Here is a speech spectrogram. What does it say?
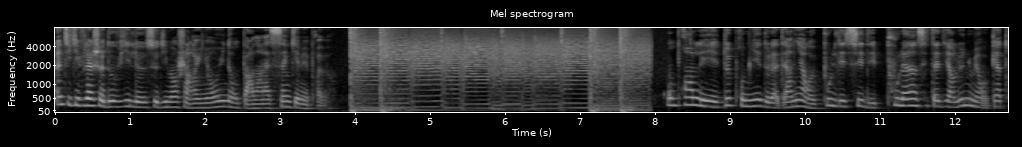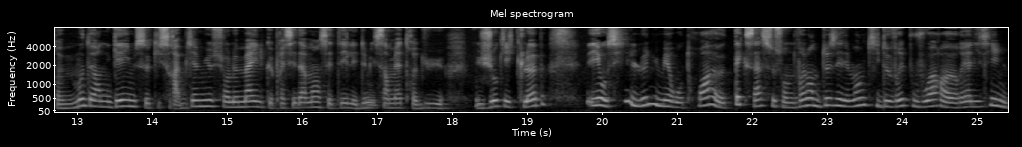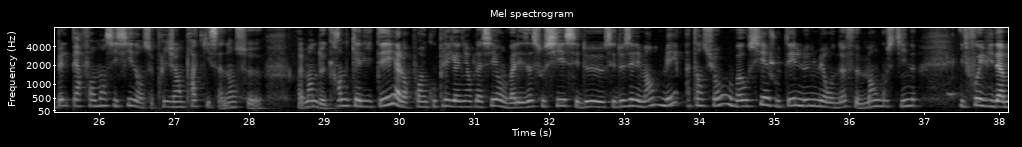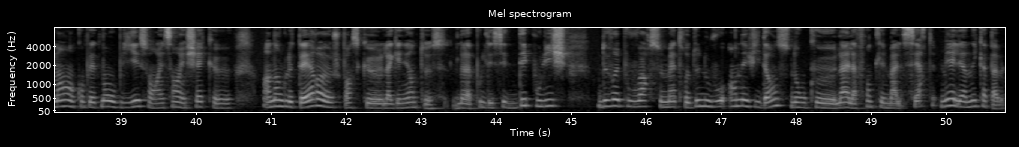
Un ticket flash à Deauville ce dimanche en réunion 1, on part dans la cinquième épreuve. On prend les deux premiers de la dernière poule d'essai des poulains, c'est-à-dire le numéro 4 Modern Games qui sera bien mieux sur le mile que précédemment, c'était les 2100 mètres du Jockey Club. Et aussi le numéro 3 euh, Texas, ce sont vraiment deux éléments qui devraient pouvoir euh, réaliser une belle performance ici dans ce prix Jean Prat qui s'annonce euh, vraiment de grande qualité. Alors pour un couplet gagnant placé, on va les associer ces deux, éléments, mais attention, on va aussi ajouter le numéro 9 Mangoustine il faut évidemment complètement oublier son récent échec en Angleterre. Je pense que la gagnante de la poule d'essai des pouliches devrait pouvoir se mettre de nouveau en évidence. Donc euh, là, elle affronte les mâles, certes, mais elle en est capable.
